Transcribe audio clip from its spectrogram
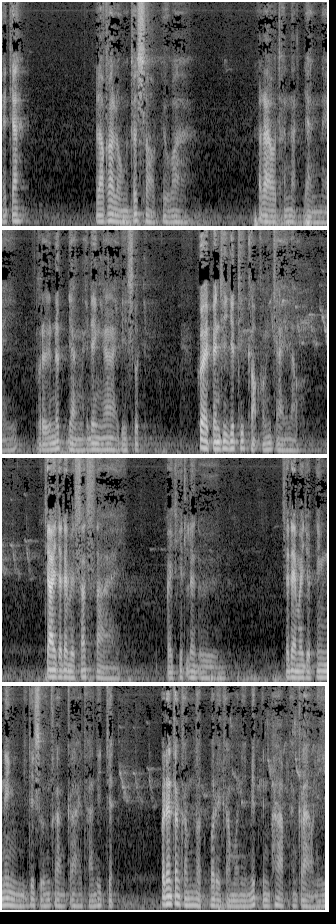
นะจ๊ะเราก็ลองทดสอบดูว่า เราถนัดอย่างไหน หรือนึกอย่างไหนได้ง่ายที่สุด เพื่อให้เป็นที่ยึดที่เกาะของใจเรา ใจจะได้ไม่ซัดสาย ไปคิดเรื่องอื่น จะได้มาหยุดนิ่งๆอยู่ที่ศูนย์กลางกายฐานที่เจ็ดเพราะนั้นต้องกำหนดบริกรรมวนิมิตเป็นภาพดังกล่าวนี้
